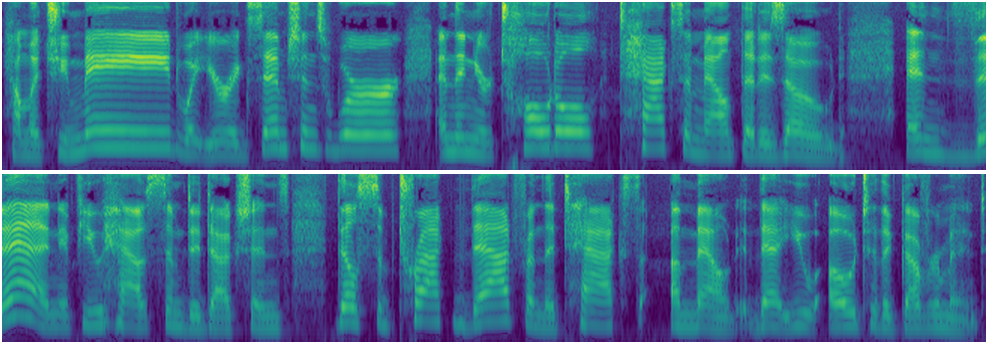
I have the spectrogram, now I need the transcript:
how much you made, what your exemptions were, and then your total tax amount that is owed. And then, if you have some deductions, they'll subtract that from the tax amount that you owe to the government.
